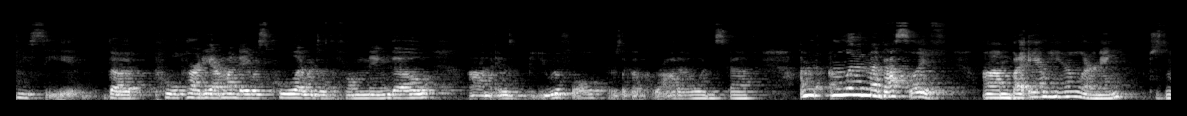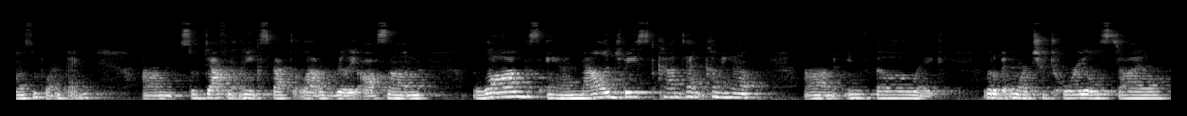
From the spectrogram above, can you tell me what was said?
let me see. The pool party on Monday was cool. I went to the Flamingo. Um, it was beautiful. There's like a grotto and stuff. I'm, I'm living my best life. Um, but I am here learning, which is the most important thing. Um, so definitely expect a lot of really awesome blogs and knowledge-based content coming up, um, info, like a little bit more tutorial style.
